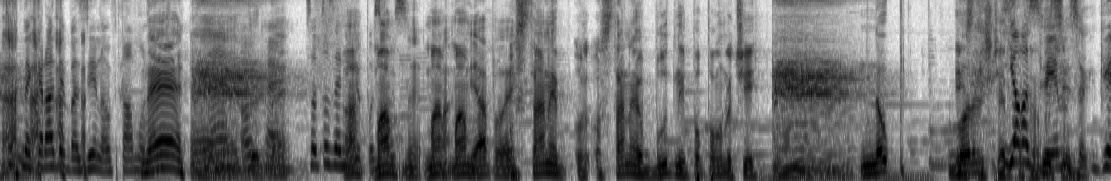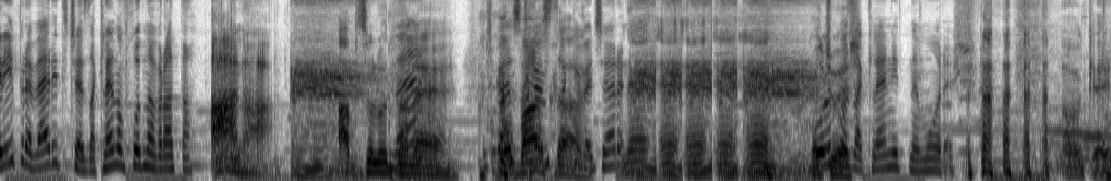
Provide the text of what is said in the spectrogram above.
tudi ne krade bazenov tam. Ne, ne, ne, ne, okay. ne. So to A, zanimivi Mam, poskusi. mam, mam, Ja, povej. ostane, ostanejo budni po polnoči. Nope. Jaz si vem, za- gre preveriti, če je zakleno vhodna vrata. Ana, absolutno Ne? ne. Veš, kaj jaz čujem Oba sta. vsake večere? Ne, e, e, e, e. Kaj Koliko zakleniti ne moreš. Okay.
